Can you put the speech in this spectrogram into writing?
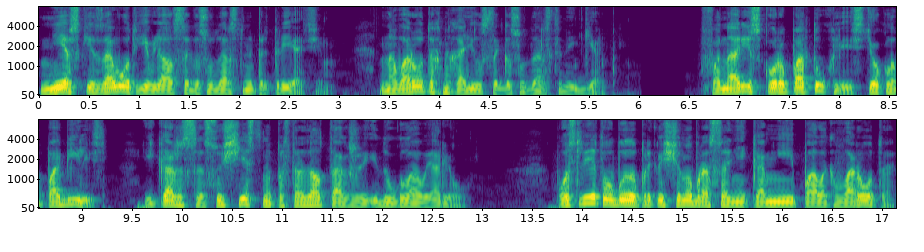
Невский завод являлся государственным предприятием. На воротах находился государственный герб. Фонари скоро потухли, стекла побились, и, кажется, существенно пострадал также и двуглавый орел. После этого было прекращено бросание камней и палок в ворота,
